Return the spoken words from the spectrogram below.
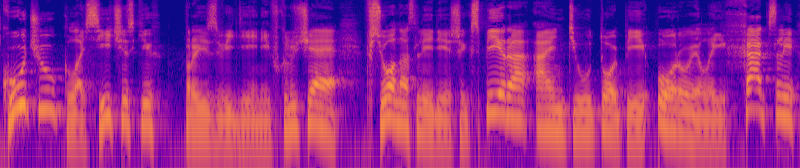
кучу классических произведений, включая все наследие Шекспира, антиутопии Оруэлла и Хаксли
